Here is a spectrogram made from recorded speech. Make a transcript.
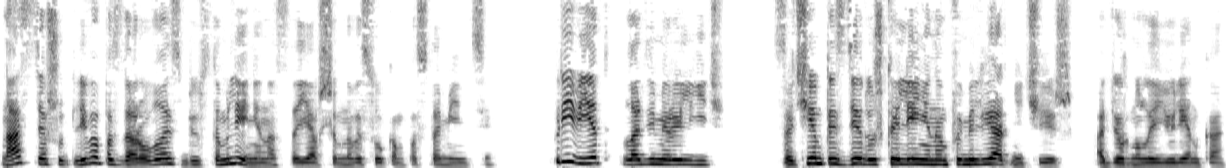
Настя шутливо поздоровалась с бюстом Ленина, стоявшим на высоком постаменте. «Привет, Владимир Ильич!» «Зачем ты с дедушкой Лениным фамильярничаешь?» — одернула ее Ленка.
